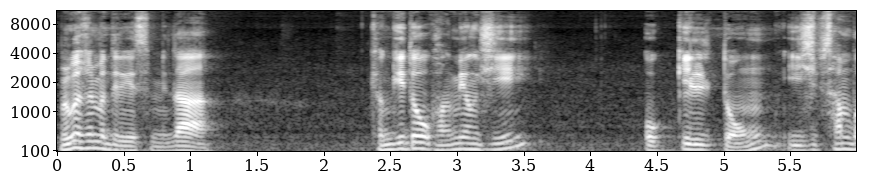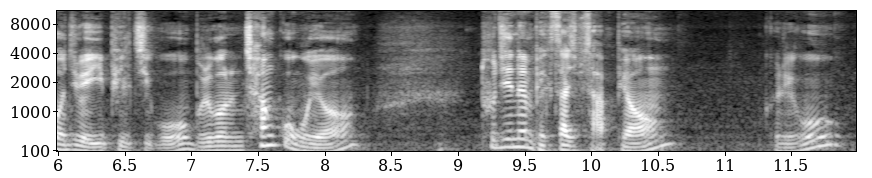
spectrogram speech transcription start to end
물건 설명 드리겠습니다. 경기도 광명시 옥길동 23번 집에 이필지고 물건은 창고고요. 토지는 144평 그리고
